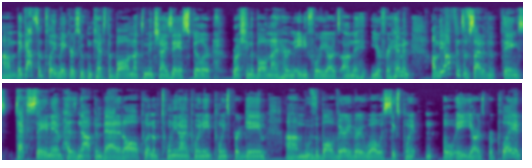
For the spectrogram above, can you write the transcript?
um, they got some playmakers who can catch the ball. Not to mention Isaiah Spiller rushing the ball, 984 yards on the year for him. And on the offensive side of the things, Texas A&M has not been bad at all, putting up 29.8 points per game, um, move the ball very very well with 6.08 yards per play, and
